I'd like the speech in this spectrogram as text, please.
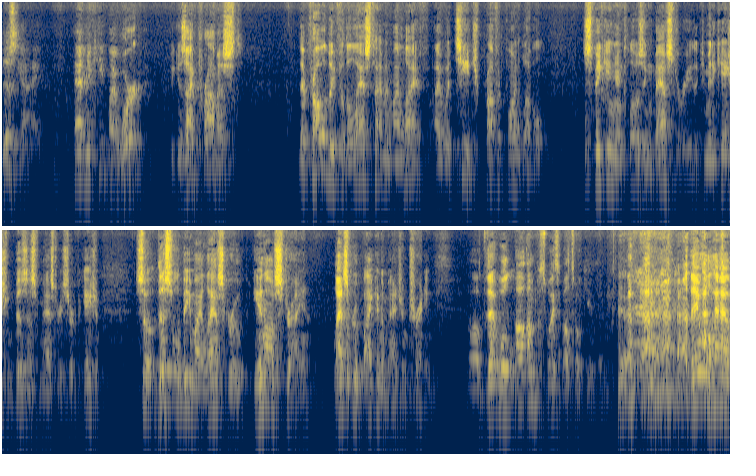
this guy had me keep my word because I promised that probably for the last time in my life, I would teach profit point level, speaking and closing mastery, the communication business mastery certification. So this will be my last group in Australia, last group I can imagine training. Well, that will. i am persuasive. I'll talk you into they will have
